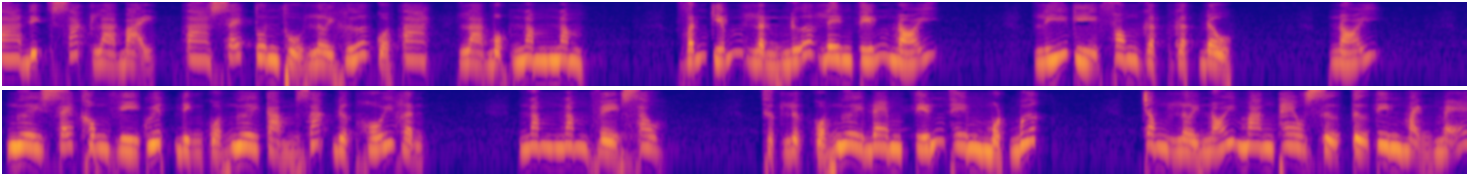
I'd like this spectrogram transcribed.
Ta đích xác là bại, ta sẽ tuân thủ lời hứa của ta, là một năm năm. Vẫn kiếm lần nữa lên tiếng nói. Lý Kỳ Phong gật gật đầu. Nói. Ngươi sẽ không vì quyết định của ngươi cảm giác được hối hận. Năm năm về sau. Thực lực của ngươi đem tiến thêm một bước. Trong lời nói mang theo sự tự tin mạnh mẽ.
